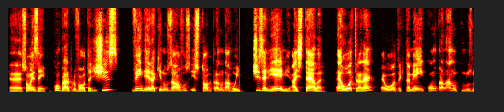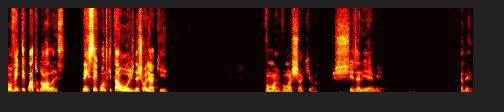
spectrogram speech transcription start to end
É só um exemplo. Comprar por volta de X, vender aqui nos alvos, stop para não dar ruim. XLM, a Stellar, é outra, né? É outra que também compra lá no, nos 94 dólares. Nem sei quanto que tá hoje, deixa eu olhar aqui. Vamos, vamos achar aqui, ó. XLM. Cadê?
